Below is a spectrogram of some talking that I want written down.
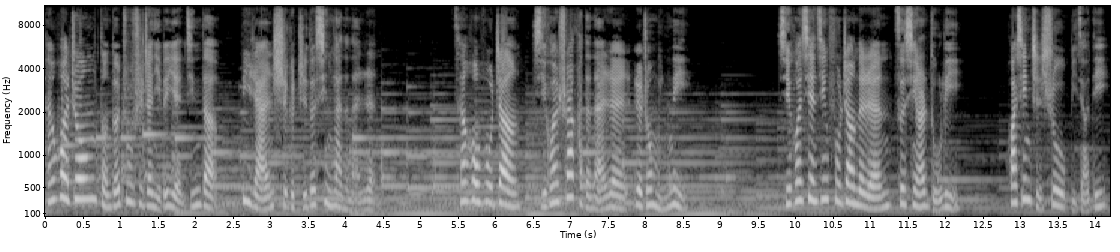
谈话中懂得注视着你的眼睛的，必然是个值得信赖的男人。餐后付账，喜欢刷卡的男人热衷名利；喜欢现金付账的人自信而独立，花心指数比较低。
